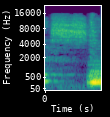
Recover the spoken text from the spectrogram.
us.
